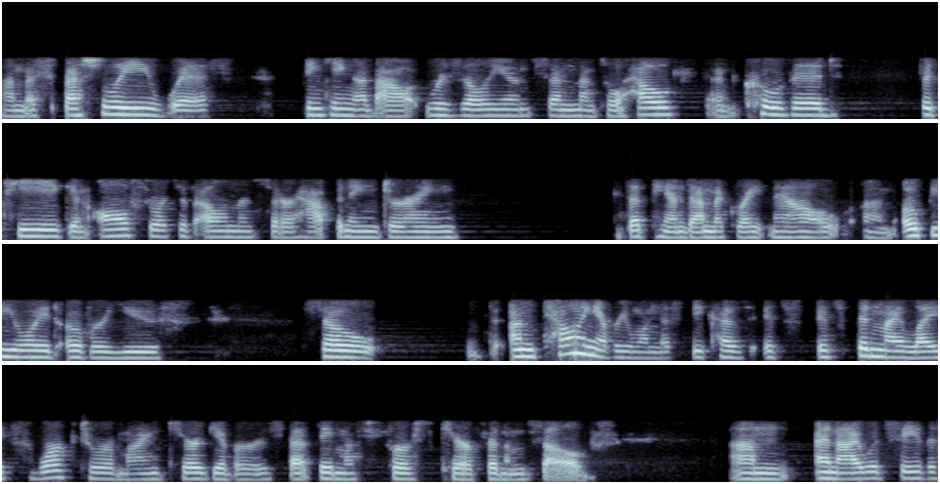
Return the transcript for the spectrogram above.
um, especially with thinking about resilience and mental health and COVID fatigue and all sorts of elements that are happening during the pandemic right now, um, opioid overuse. So I'm telling everyone this because it's it's been my life's work to remind caregivers that they must first care for themselves. Um, and I would say the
